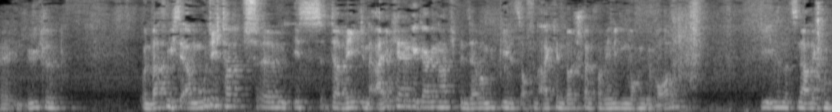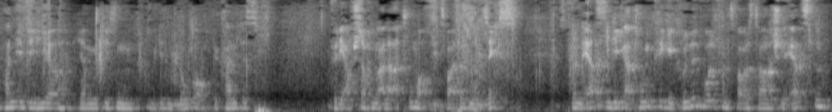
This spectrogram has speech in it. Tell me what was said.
äh, in Büchel. Und was mich sehr ermutigt hat, ähm, ist der Weg, den ICANN gegangen hat. Ich bin selber Mitglied jetzt auch von ICANN Deutschland vor wenigen Wochen geworden. Die internationale Kampagne, die hier ja mit diesem, mit diesem Logo auch bekannt ist, für die Abschaffung aller Atomwaffen, die 2006 von Ärzten gegen Atomkrieg gegründet wurde, von zwei australischen Ärzten,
